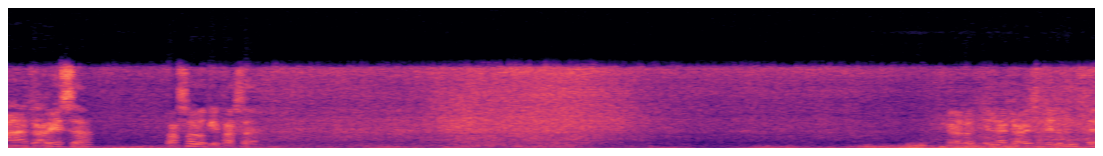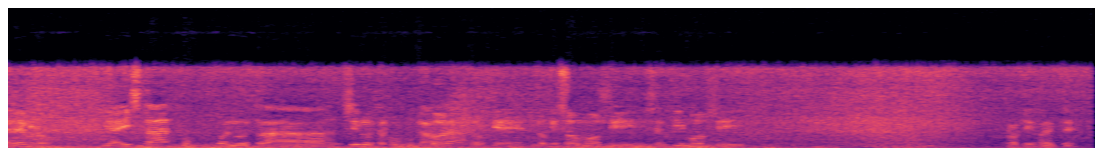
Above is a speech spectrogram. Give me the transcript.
a la cabeza, pasa lo que pasa. Claro, es que en la cabeza tenemos un cerebro. Y ahí está pues nuestra, sí, nuestra computadora, lo que, lo que somos y sentimos y prácticamente.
